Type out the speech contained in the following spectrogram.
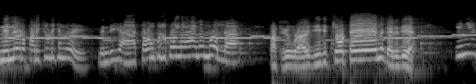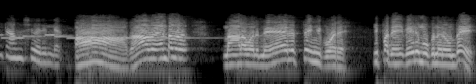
നിന്നെ ഇവിടെ പണിക്ക് വിളിക്കുന്നതേ നിന്റെ ഈ ആട്ടവും കുലുക്കവും കാണാനൊന്നുമല്ല. പട്ടിണി കൂടാതെ ജീവിച്ചോട്ടേന്ന് കരുതിയ. ഇനി ഞാൻ താമസിച്ചു വരില്ല. ആ അതാ വേണ്ടത്. നാളെ പോലെ നേരത്തെ ഇനി പോരെ. ഇപ്പതേ വെയിൽ മൂക്കുന്നതിന് മുമ്പേ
